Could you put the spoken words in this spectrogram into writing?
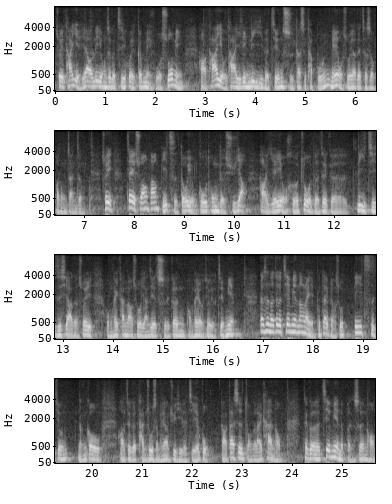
所以他也要利用这个机会跟美国说明，好，他有他一定利益的坚持，但是他不没有说要在这时候发动战争。所以在双方彼此都有沟通的需要，好，也有合作的这个利基之下的，所以我们可以看到说杨洁篪跟蓬佩奥就有见面。但是呢，这个见面当然也不代表说第一次就能够啊，这个谈出什么样具体的结果啊。但是总的来看哦，这个见面的本身哈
